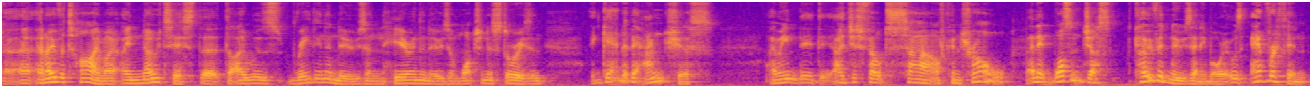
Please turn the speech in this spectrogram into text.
Uh, and over time, I, I, noticed that, that I was reading the news and hearing the news and watching the stories and, and getting a bit anxious. I mean, it, it, I just felt so out of control. And it wasn't just COVID news anymore, it was everything.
